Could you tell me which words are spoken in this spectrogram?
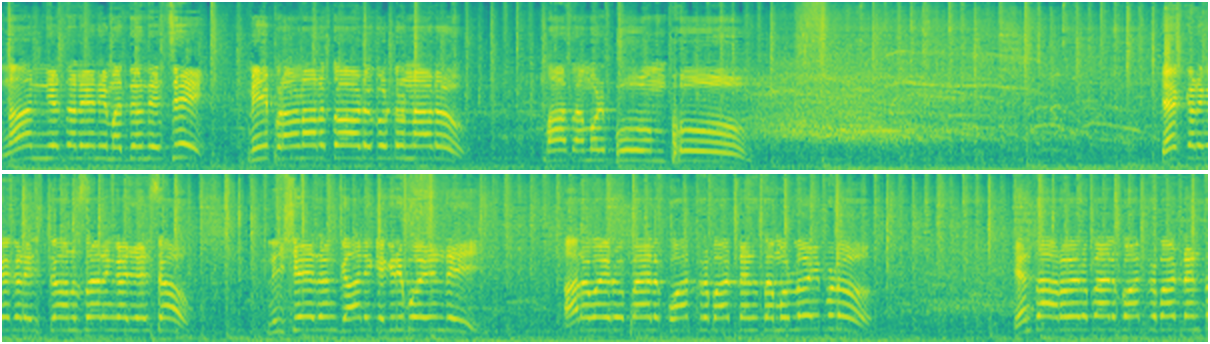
నాణ్యత లేని మద్యం తెచ్చి మీ ప్రాణాలతో ఆడుకుంటున్నాడు. మా తమ్ముడు భూమ్ భూమ్. ఎక్కడికక్కడ ఇష్టానుసారంగా చేశావు. నిషేధం గాలికి ఎగిరిపోయింది. అరవై రూపాయలు క్వార్టర్ బాటిల్ ఎంత తమ్ముళ్ళు ఇప్పుడు? ఎంత? అరవై రూపాయలు క్వార్టర్ బాటిల్ ఎంత?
